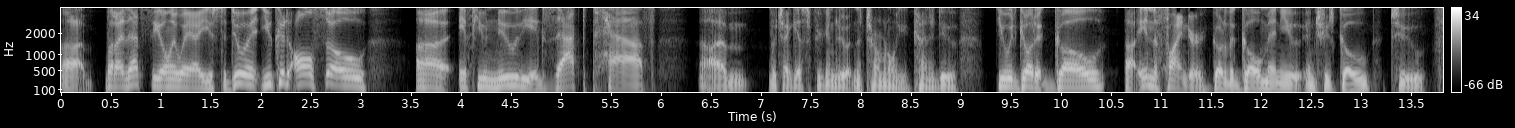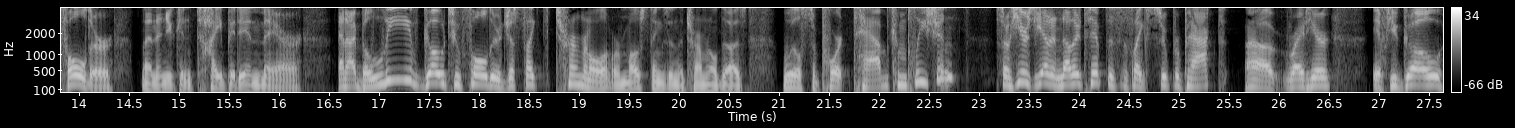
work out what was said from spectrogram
Uh, but I, that's the only way I used to do it. You could also, uh, if you knew the exact path, um, which I guess if you're going to do it in the terminal, you kind of do. You would go to go uh, in the Finder, go to the Go menu and choose Go to Folder, and then you can type it in there. And I believe Go to Folder, just like the terminal or most things in the terminal does, will support tab completion. So here's yet another tip. This is like super packed uh, right here. If you go,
